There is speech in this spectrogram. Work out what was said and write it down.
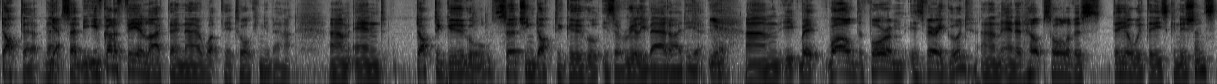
doctor. Yeah. So you've got to feel like they know what they're talking about, um, and. Dr. Google, searching Dr. Google is a really bad idea. Yeah. Um, it, but while the forum is very good um, and it helps all of us deal with these conditions,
